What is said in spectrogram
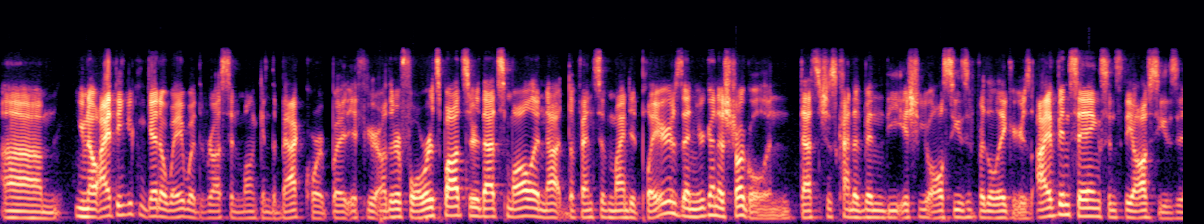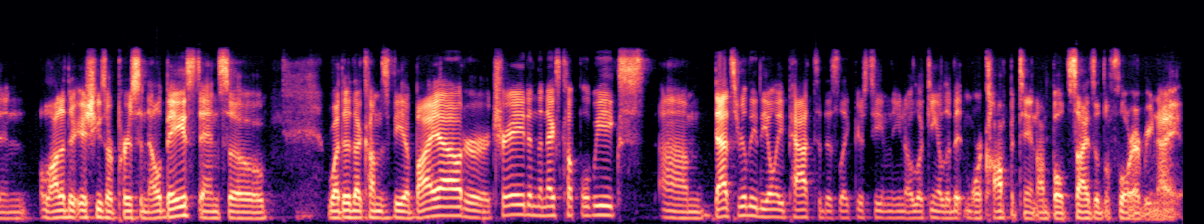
Um, you know, I think you can get away with Russ and Monk in the backcourt, but if your other forward spots are that small and not defensive minded players, then you're going to struggle. And that's just kind of been the issue all season for the Lakers. I've been saying since the offseason, a lot of their issues are personnel based. And so whether that comes via buyout or a trade in the next couple weeks, um, that's really the only path to this Lakers team, you know, looking a little bit more competent on both sides of the floor every night.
